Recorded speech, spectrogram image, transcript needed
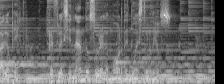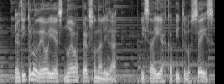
Agape, reflexionando sobre el amor de nuestro Dios. El título de hoy es Nueva Personalidad, Isaías capítulo 6,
